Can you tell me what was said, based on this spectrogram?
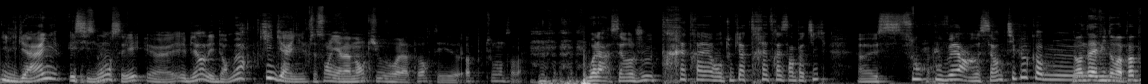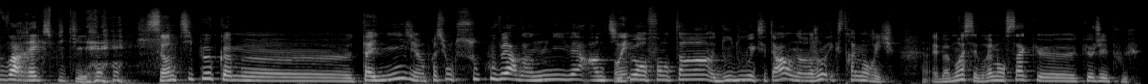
il gagne, et sinon, c'est euh, eh bien les dormeurs qui gagnent. De toute façon, il y a maman qui ouvre la porte et euh, hop, tout le monde s'en va. Voilà, c'est un jeu très très, en tout cas très très sympathique, euh, sous couvert. hein, c'est un petit peu comme. euh, Non, David, on va pas pouvoir réexpliquer. C'est un petit peu comme euh, Tiny. J'ai l'impression que sous couvert d'un univers un petit Oui. peu enfantin, doudou, etc. On a un jeu extrêmement riche. Et ben moi, c'est vraiment ça que, que j'ai plu.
